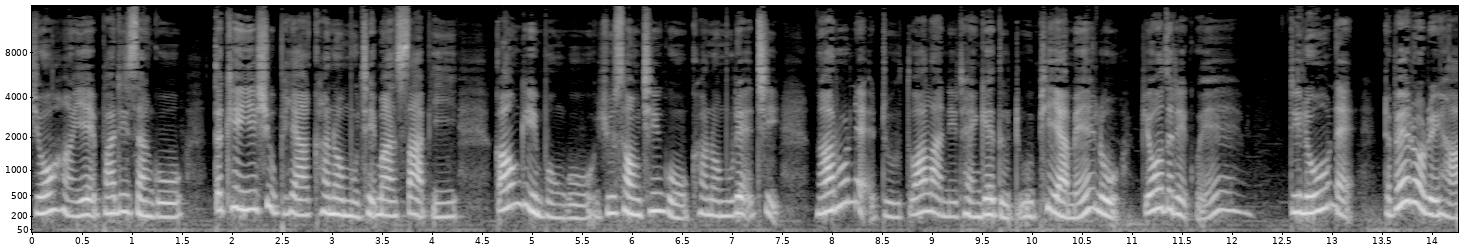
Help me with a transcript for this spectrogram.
ယောဟန်ရဲ့ဗာတိဇံကိုသခင်ယေရှုဖျားခံတော်မူချိန်မှစပြီးကောင်းကင်ဘုံကိုယူဆောင်ခြင်းကိုခံတော်မူတဲ့အထိငါတို့နဲ့အတူသွာလာနေထိုင်ခဲ့သူတူဖြစ်ရမယ်လို့ပြောတဲ့ကွယ်ဒီလိုနဲ့တပည့်တော်တွေဟာ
